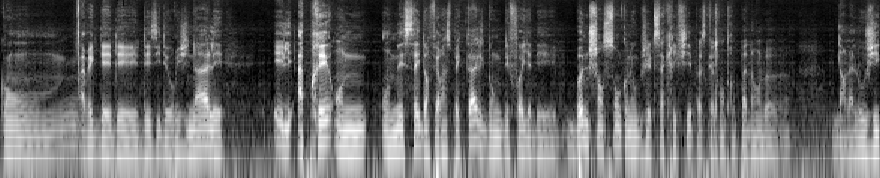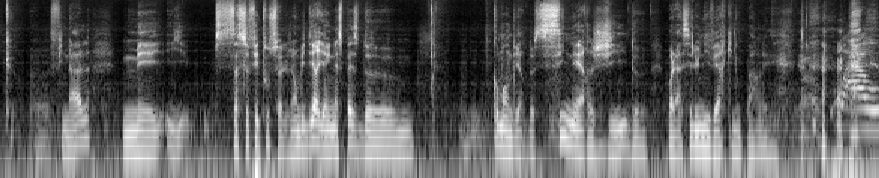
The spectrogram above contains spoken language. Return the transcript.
qu'on- avec des, des- des idées originales. Et, et après, on, on essaye d'en faire un spectacle. Donc, des fois, il y a des bonnes chansons qu'on est obligé de sacrifier parce qu'elles ne rentrent pas dans, le, dans la logique euh, finale. Mais ça se fait tout seul. J'ai envie de dire, il y a une espèce de comment dire, de synergie, de voilà, c'est l'univers qui nous parle. et- Waouh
